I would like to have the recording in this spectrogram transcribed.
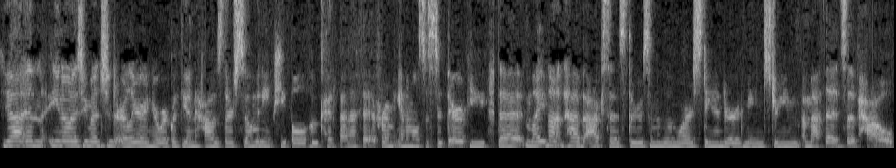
Yeah, and you know, as you mentioned earlier in your work with the unhoused, there's so many people who could benefit from animal assisted therapy that might not have access through some of the more standard mainstream methods of how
